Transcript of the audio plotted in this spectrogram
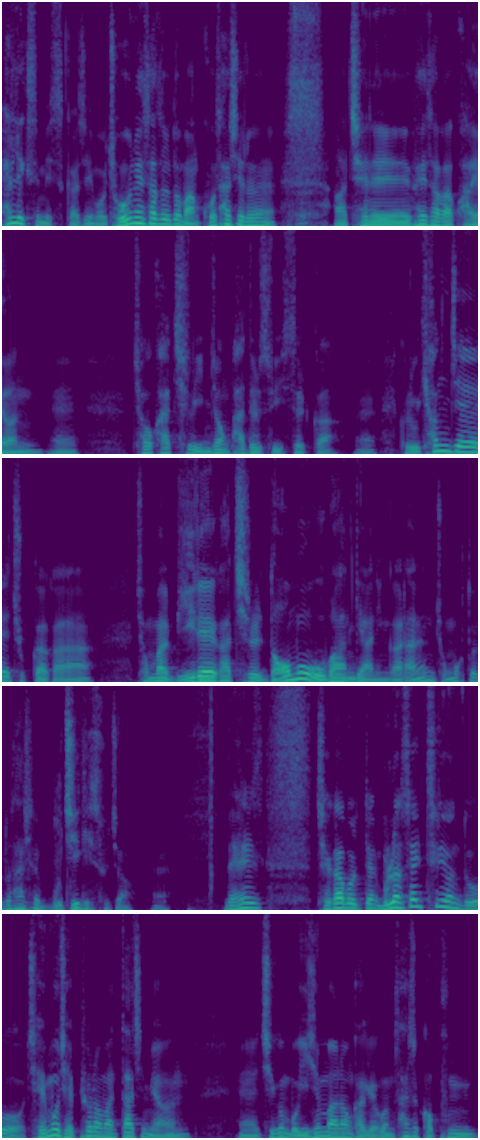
헬릭 스미스까지 뭐 좋은 회사들도 많고 사실은 아 쟤네 회사가 과연 예, 저 가치를 인정받을 수 있을까? 예, 그리고 현재 주가가 정말 미래 가치를 너무 오버한 게 아닌가라는 종목들도 사실 무지기수죠. 예. 근데 제가 볼 때는 물론 셀트리온도 재무제표로만 따지면 예, 지금 뭐 20만 원 가격은 사실 거품일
